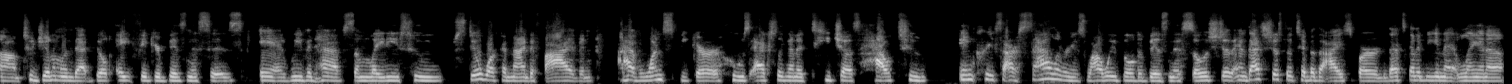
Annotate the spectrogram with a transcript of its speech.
um, two gentlemen that built eight figure businesses and we even have some ladies who still work a nine to five and i have one speaker who's actually going to teach us how to increase our salaries while we build a business. So it's just, and that's just the tip of the iceberg. That's going to be in Atlanta,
